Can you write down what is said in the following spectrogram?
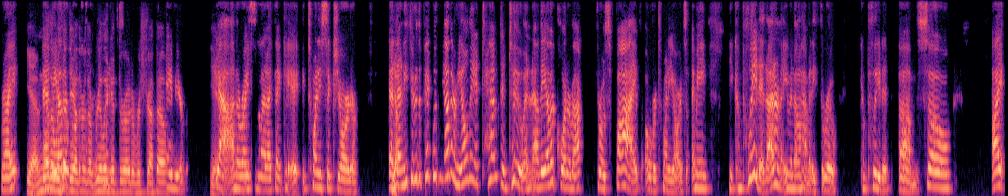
right? yeah, and the And other the was other the other the really good throw to Restrepo. Xavier. Yeah. Yeah. on the right side, I think twenty six yarder, and Yep. then he threw the pick with the other. He only attempted two, and now the other quarterback throws five over twenty yards. I mean, he completed. I don't even know how many threw completed. Um, so I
